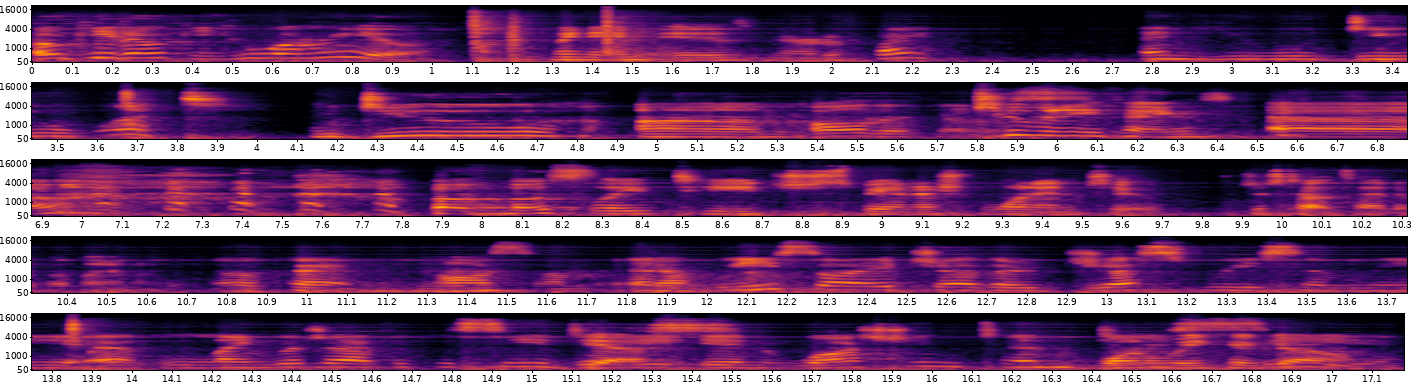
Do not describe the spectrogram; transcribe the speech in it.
Okie dokie, who are you? My name is Meredith White. And you do what? I do um, All the things. Too many things, uh, but mostly teach Spanish one and two, just outside of Atlanta. Okay, awesome. And Yeah. we saw each other just recently at Language Advocacy Day Yes. in Washington, D.C. One week ago.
